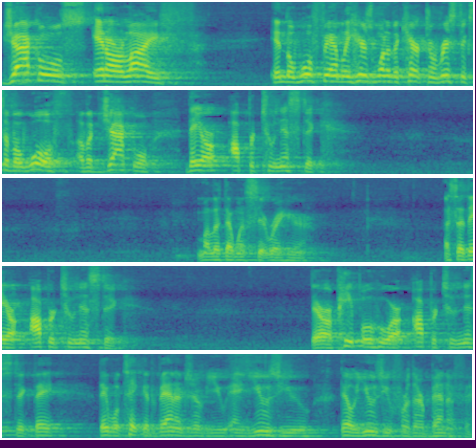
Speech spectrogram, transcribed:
Jackals in our life, in the wolf family, here's one of the characteristics of a wolf, of a jackal they are opportunistic. I'm going to let that one sit right here. I said they are opportunistic. There are people who are opportunistic. They, they will take advantage of you and use you. They'll use you for their benefit.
